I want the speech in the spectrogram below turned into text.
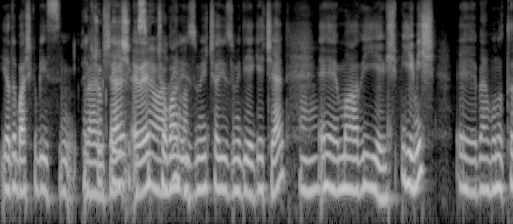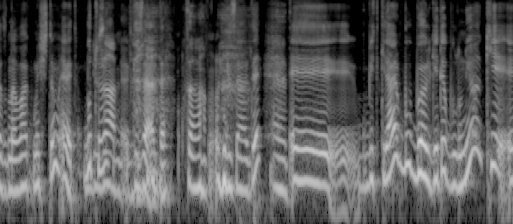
ya da başka bir isim Pek vermişler. Çok evet, var, çoban üzümü, çay üzümü diye geçen Hı -hı. E, mavi yemiş. yemiş. E, ben bunu tadına bakmıştım. Evet, bu Güzel tür mi? güzeldi. tamam. güzeldi. Evet. E, bitkiler bu bölgede bulunuyor ki e,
